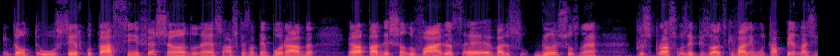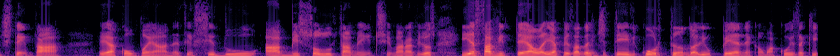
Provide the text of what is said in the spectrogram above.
Então o cerco está se fechando, né? Acho que essa temporada ela está deixando várias, é, vários ganchos, né, para os próximos episódios que valem muito a pena a gente tentar é, acompanhar, né? Tem sido absolutamente maravilhoso. E essa vitela aí, apesar da gente ter ele cortando ali o pé, né? Que é uma coisa que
